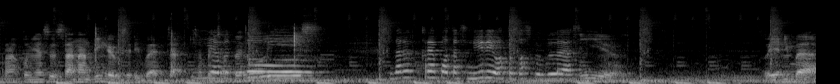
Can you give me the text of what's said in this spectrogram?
Rangkumnya susah nanti nggak bisa dibaca. iya Sampai-sampai betul nulis. ntar kerepotan sendiri waktu kelas 12 Iya. Oh iya nih mbak,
